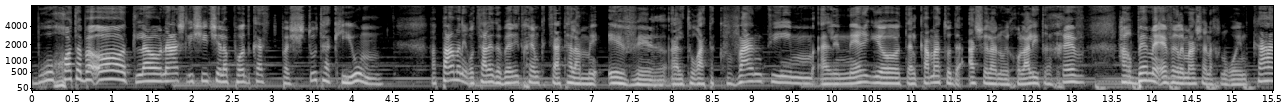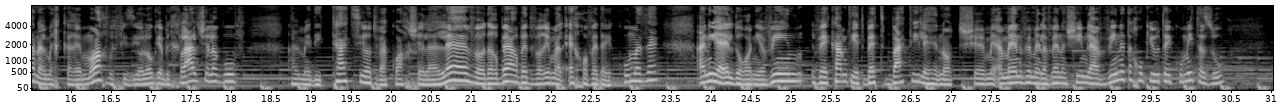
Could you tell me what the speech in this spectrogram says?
ברוכות הבאות לעונה השלישית של הפודקאסט פשטות הקיום. הפעם אני רוצה לדבר איתכם קצת על המעבר, על תורת הקוונטים, על אנרגיות, על כמה התודעה שלנו יכולה להתרחב הרבה מעבר למה שאנחנו רואים כאן, על מחקרי מוח ופיזיולוגיה בכלל של הגוף, על מדיטציות והכוח של הלב, ועוד הרבה הרבה דברים על איך עובד היקום הזה. אני יעל דורון יבין, והקמתי את בית באתי ליהנות, שמאמן ומלווה נשים להבין את החוקיות היקומית הזו,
